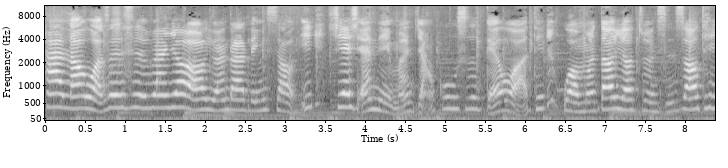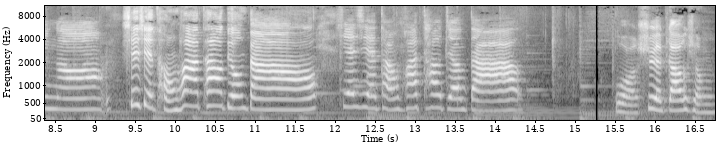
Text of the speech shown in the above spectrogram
Hello，我是四分幼儿园的林守一，谢谢你们讲故事给我听，我们都有准时收听哦。谢谢童话套中岛，谢谢童话套中岛。我是高雄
